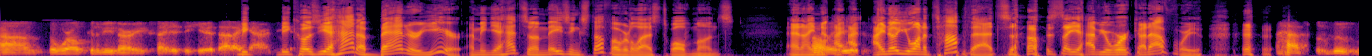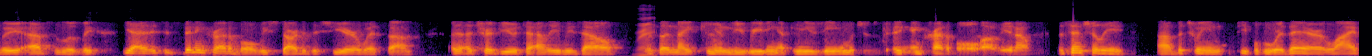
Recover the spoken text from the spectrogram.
um, the world's going to be very excited to hear that. I be- guarantee. Because you had a banner year. I mean, you had some amazing stuff over the last twelve months, And I know, I, I, know you want to top that, so so you have your work cut out for you. absolutely, absolutely. Yeah, it's, it's been incredible. We started this year with um, a, a tribute to Elie Wiesel right. with a night community reading at the museum, which is incredible. Uh, you know, essentially uh, between people who were there, live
